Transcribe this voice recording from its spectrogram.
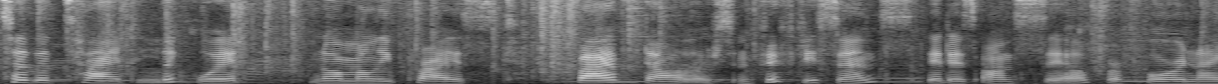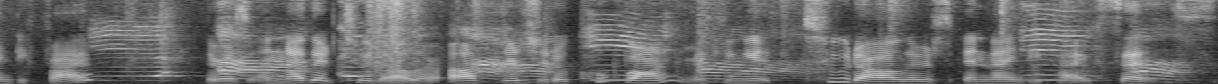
to the Tide Liquid, normally priced $5.50. It is on sale for $4.95. There is another $2 off digital coupon, making it $2.95.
